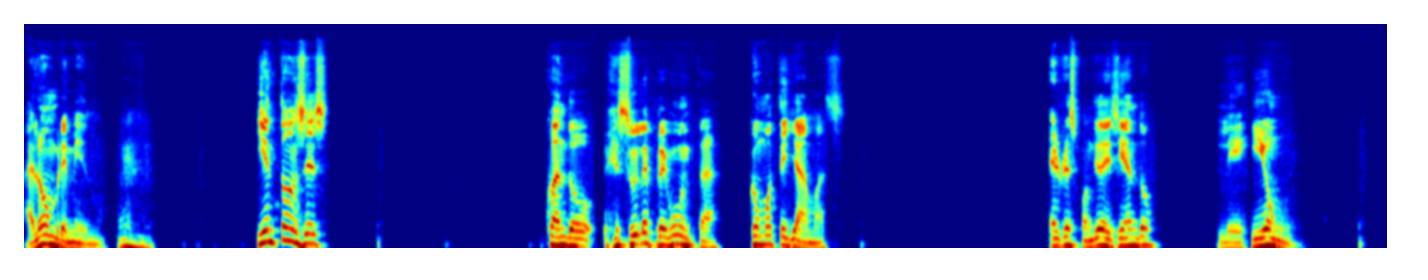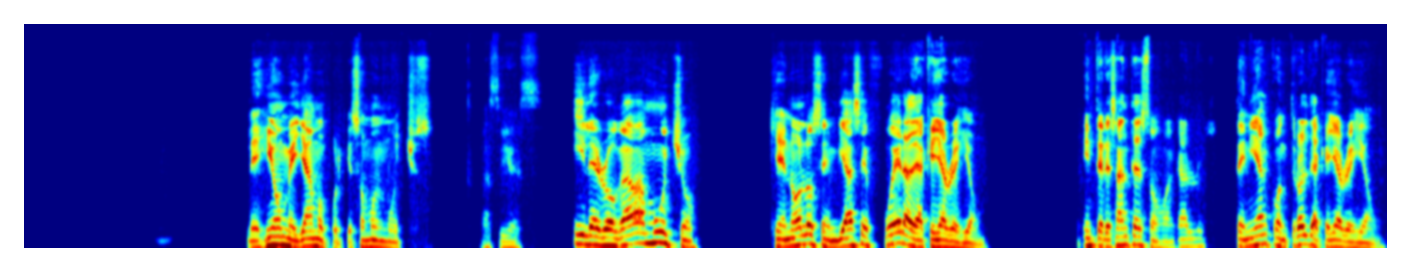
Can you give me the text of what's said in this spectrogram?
al hombre mismo. Y entonces, cuando Jesús le pregunta, ¿cómo te llamas? Él respondió diciendo, Legión. Legión me llamo porque somos muchos. Así es. Y le rogaba mucho que no los enviase fuera de aquella región. Interesante esto, Juan Carlos. Tenían control de aquella región.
